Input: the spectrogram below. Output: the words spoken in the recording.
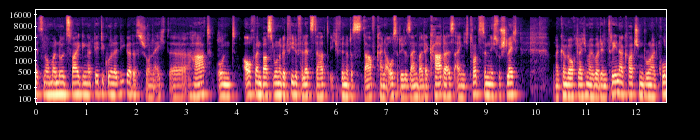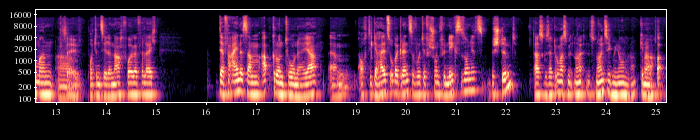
jetzt nochmal 0-2 gegen Atletico in der Liga, das ist schon echt äh, hart. Und auch wenn Barcelona gerade viele Verletzte hat, ich finde, das darf keine Ausrede sein, weil der Kader ist eigentlich trotzdem nicht so schlecht. Und dann können wir auch gleich mal über den Trainer quatschen, Ronald Koeman, äh, potenzieller Nachfolger vielleicht. Der Verein ist am Abgrundtone, ja. Ähm, auch die Gehaltsobergrenze wurde ja schon für nächste Saison jetzt bestimmt. Da hast du gesagt, irgendwas mit 90 Millionen, oder? Genau. Oder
